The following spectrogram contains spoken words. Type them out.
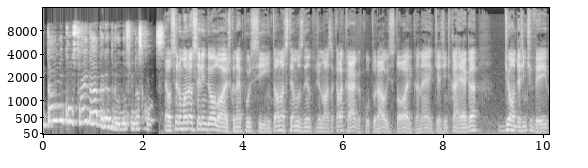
Então não constrói nada, né, Bruno, no fim das contas. É, o ser humano é um ser ideológico, né, por si. Então nós temos dentro de nós aquela carga cultural, histórica, né, que a gente carrega de onde a gente veio,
